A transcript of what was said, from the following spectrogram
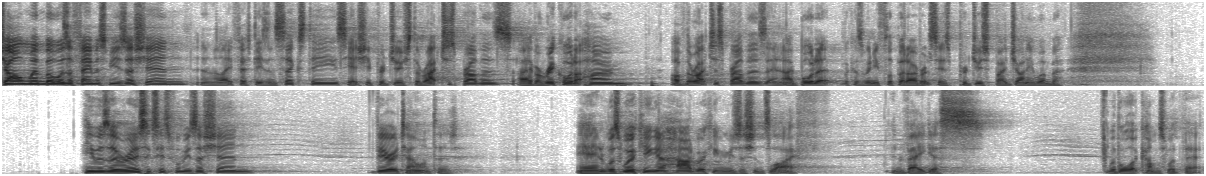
John Wimber was a famous musician in the late 50s and 60s. He actually produced the Righteous Brothers. I have a record at home of the Righteous Brothers, and I bought it because when you flip it over, it says produced by Johnny Wimber. He was a really successful musician, very talented, and was working a hardworking musician's life in Vegas with all that comes with that.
